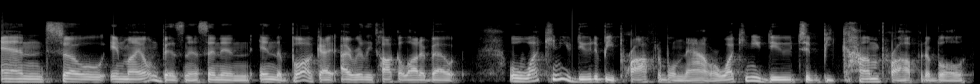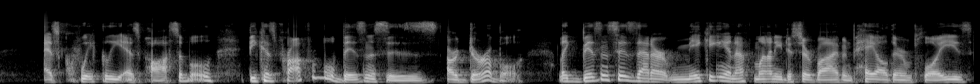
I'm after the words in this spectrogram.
And so in my own business and in, in the book, I, I really talk a lot about well, what can you do to be profitable now? Or what can you do to become profitable as quickly as possible because profitable businesses are durable. Like businesses that are making enough money to survive and pay all their employees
